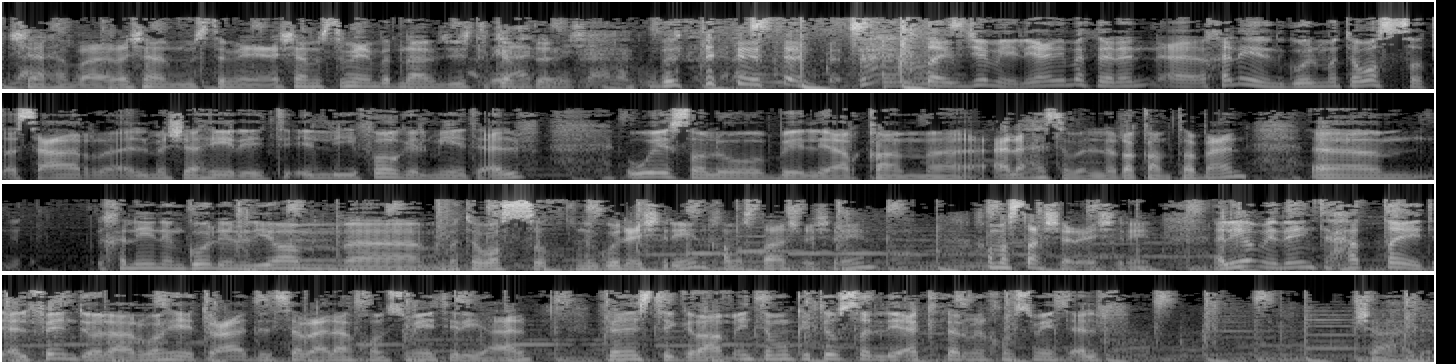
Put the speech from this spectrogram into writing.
عشان عشان المستمعين عشان مستمعين برنامج إيش طيب جميل. يعني مثلا آه، خلينا نقول متوسط أسعار المشاهير اللي فوق ال ألف ويصلوا بالأرقام آه، على حسب الرقم طبعا. خلينا نقول إن اليوم آه، متوسط نقول 20 15 20 15 20 اليوم إذا أنت حطيت 2000 دولار وهي تعادل 7500 ريال في الانستغرام أنت ممكن توصل لأكثر من 500 ألف مشاهدة.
